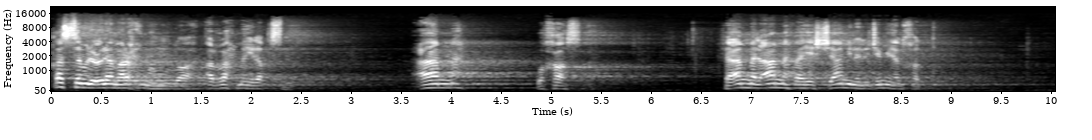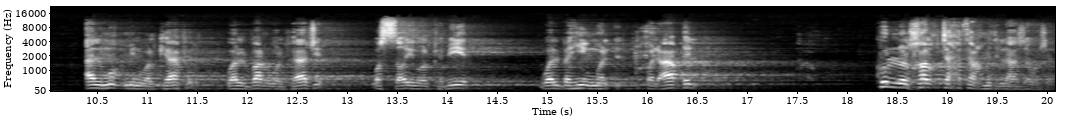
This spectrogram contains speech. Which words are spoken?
قسم العلماء رحمهم الله الرحمة إلى قسمين عامة وخاصة فأما العامة فهي الشاملة لجميع الخلق المؤمن والكافر والبر والفاجر والصغير والكبير والبهيم والعاقل كل الخلق تحت رحمة الله عز وجل.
